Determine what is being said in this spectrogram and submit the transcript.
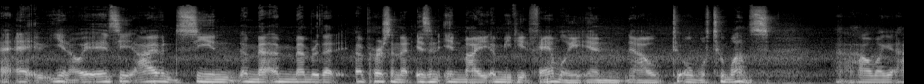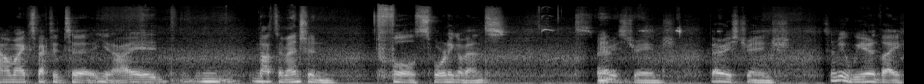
you know, it's I haven't seen a, me- a, member that a person that isn't in my immediate family in now to almost two months. How am I how am I expected to you know? I, not to mention full sporting events. It's very strange, very strange. It's gonna be weird, like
